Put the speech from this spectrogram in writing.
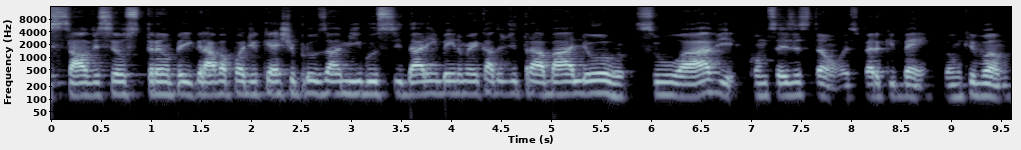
salve seus trampa e grava podcast para os amigos se darem bem no mercado de trabalho. Suave, como vocês estão? Eu espero que bem. Vamos que vamos.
